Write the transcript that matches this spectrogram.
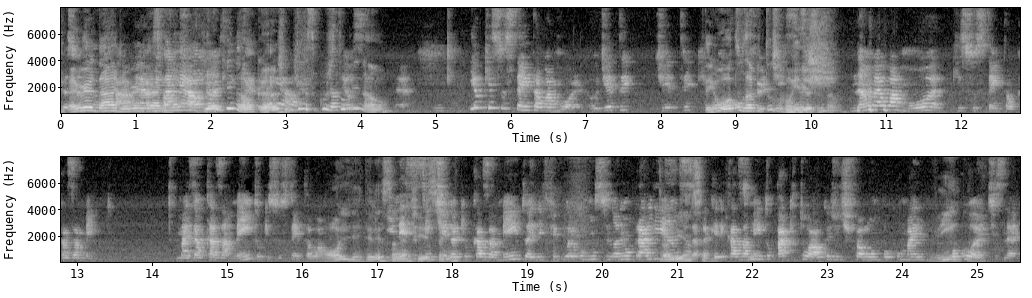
pessoas É verdade, não é verdade. vida real, Pior né? que não, É cara. A gente real. não tem esse costume, Eu- não. E o que sustenta o amor? O Dietrich, Dietrich Tenho outros hábitos ruins aqui, não. Não é o amor que sustenta o casamento, mas é o casamento que sustenta o amor. Olha, E interessante nesse isso, sentido hein? é que o casamento ele figura como um sinônimo para aliança, Aliança. daquele casamento pactual que a gente falou um pouco mais um pouco antes, né?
